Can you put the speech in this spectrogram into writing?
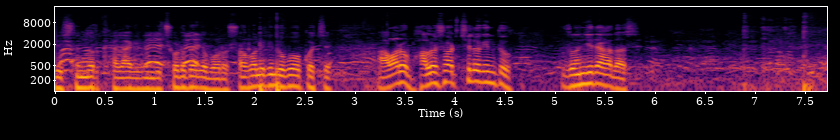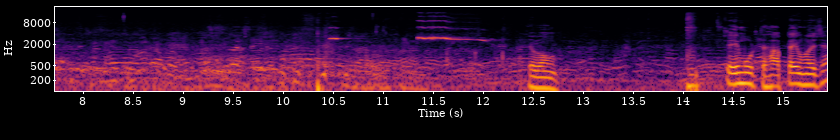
কি সুন্দর খেলা কিন্তু ছোট থেকে বড়। সকলে কিন্তু উপভোগ করছে। আবারও ভালো শট ছিল কিন্তু রঞ্জিত একাদশ এবং এই মুহূর্তে হাফ টাইম হয়েছে।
